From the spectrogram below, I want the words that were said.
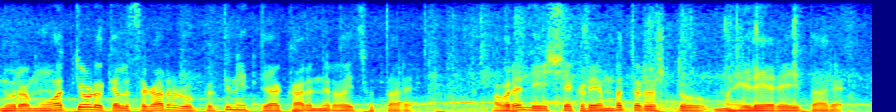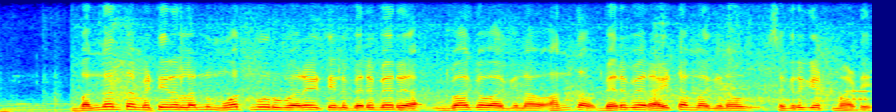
ನೂರ ಮೂವತ್ತೇಳು ಕೆಲಸಗಾರರು ಪ್ರತಿನಿತ್ಯ ಕಾರ್ಯನಿರ್ವಹಿಸುತ್ತಾರೆ. ಅವರಲ್ಲಿ ಶೇಕಡ ಎಂಬತ್ತರಷ್ಟು ಮಹಿಳೆಯರೇ ಇದ್ದಾರೆ. ಬಂದಂಥ ಮೆಟೀರಿಯಲನ್ನು ಮೂವತ್ತ್ಮೂರು ವೆರೈಟಿಯಲ್ಲಿ ಬೇರೆ ಬೇರೆ ವಿಭಾಗವಾಗಿ ನಾವು ಹಂತ ಬೇರೆ ಬೇರೆ ಐಟಮ್ ಆಗಿ ನಾವು ಸೆಗ್ರಿಗೇಟ್ ಮಾಡಿ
